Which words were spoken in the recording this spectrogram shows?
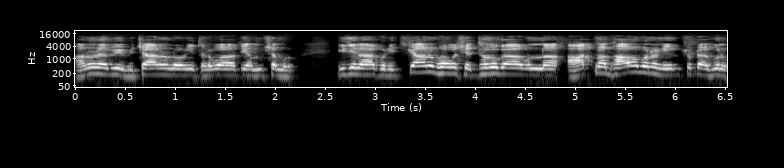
అనునవి విచారంలోని తరువాతి అంశములు. ఇది నాకు నిత్యానుభవ సిద్ధముగా ఉన్న ఆత్మభావమును నిలుచుటగును.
